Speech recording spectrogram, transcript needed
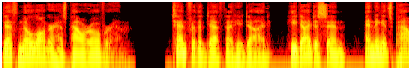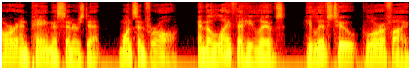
death no longer has power over him. 10 For the death that he died, he died to sin, ending its power and paying the sinner's debt, once and for all, and the life that he lives, he lives to glorify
